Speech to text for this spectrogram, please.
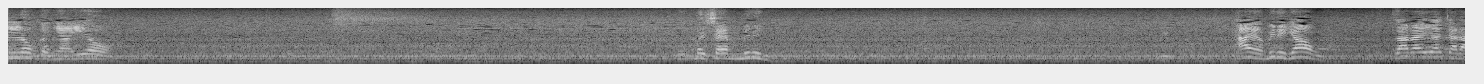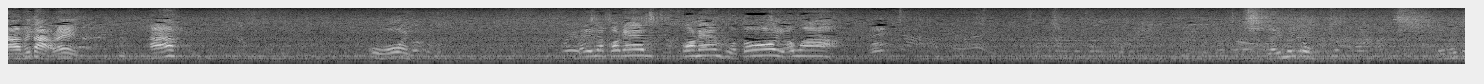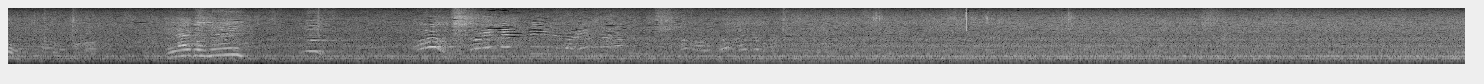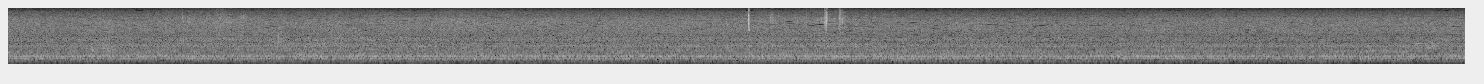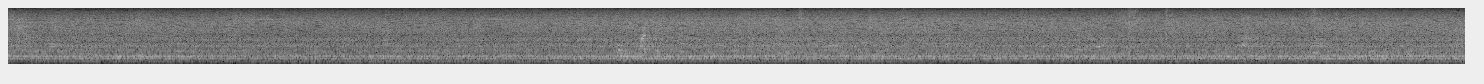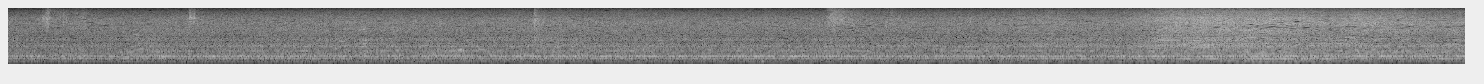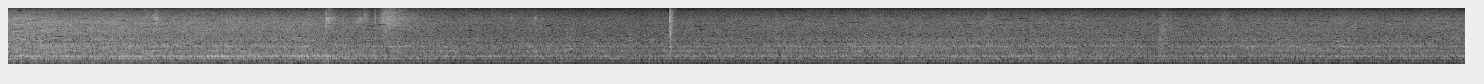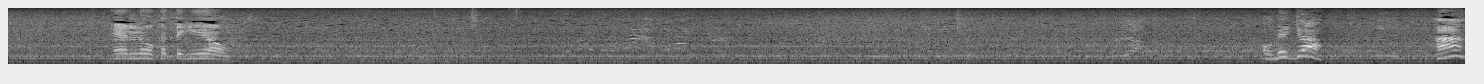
hello cả nhà yêu. Đúng mày xem, mỹ đình. Ai ở mỹ đình không? Ra đây à, trà đá với thảo đây. Hả? Ôi. Đây là con em con em của tôi, ông à. Lấy mấy thùng? Lấy mấy thùng? Lấy ai cùng đi? Hello, các tình yêu. Ổn định chưa? Hả?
